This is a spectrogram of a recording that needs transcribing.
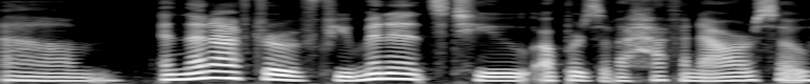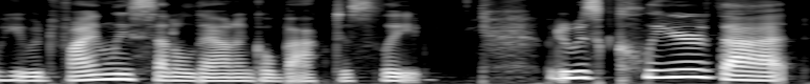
Um, and then after a few minutes to upwards of a half an hour or so, he would finally settle down and go back to sleep. But it was clear that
